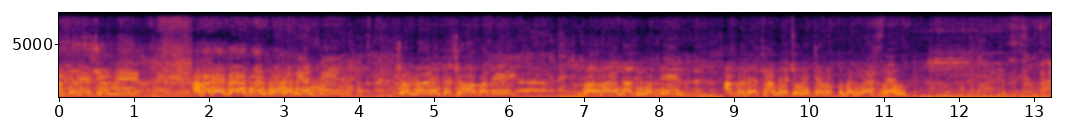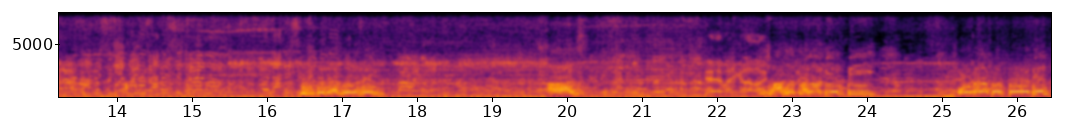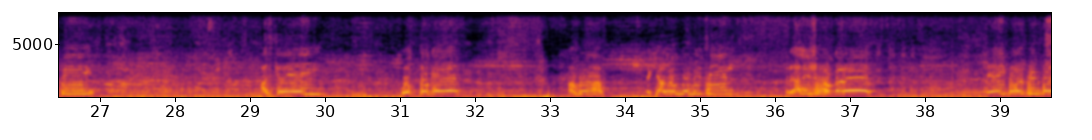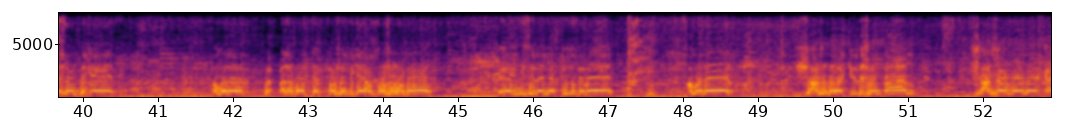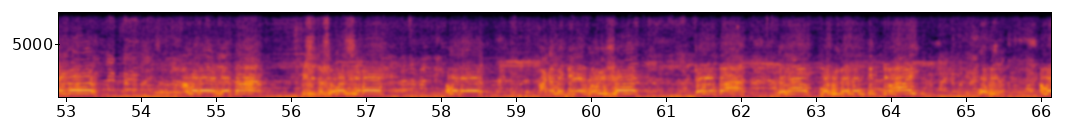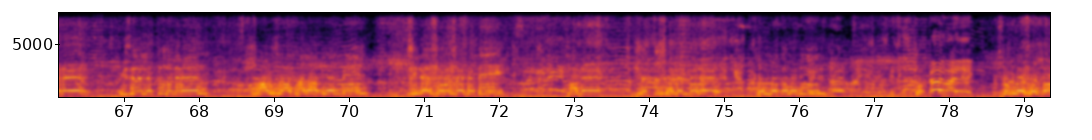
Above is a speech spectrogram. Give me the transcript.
আপনাদের সামনে আমাদের বেড়াপল পৌর বিএনপির সম্মানিত সভাপতি জলবায়ু নাজিমুদ্দিন আপনাদের সামনে শুভেচ্ছা বক্তব্য নিয়ে আসছেন। আজ থানা বিএনপি ও বেড়াপল পৌর বিএনপি আজকের এই উদ্যোগে আমরা একটি আনন্দ মিছিল, র্যালি সহকারে এই বলফিল্ড ময়দান থেকে আমাদের বেলা বেলাপল চেকপোস্টের দিকে অগ্রসর হবে। এই মিছিলের নেতৃত্ব দেবে আমাদের শাসদালা কৃতি সন্তান শাস উন্নয়নের কারিগর, আমাদের নেতা, বিশিষ্ট সমাজসেবক, আমাদের আগামী দিনের ভবিষ্যৎ জনতা জনাব মফিজ হোসেন তৃপ্তি ভাই আমাদের মিছিলের নেতৃত্ব দেবেন সারসা থানা বিএনপির সিনিয়র সহসভাপতি সাবেক স্বেচ্ছাসেবক দলের পূর্ণ কমিটির যুগ্ম সম্পাদক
